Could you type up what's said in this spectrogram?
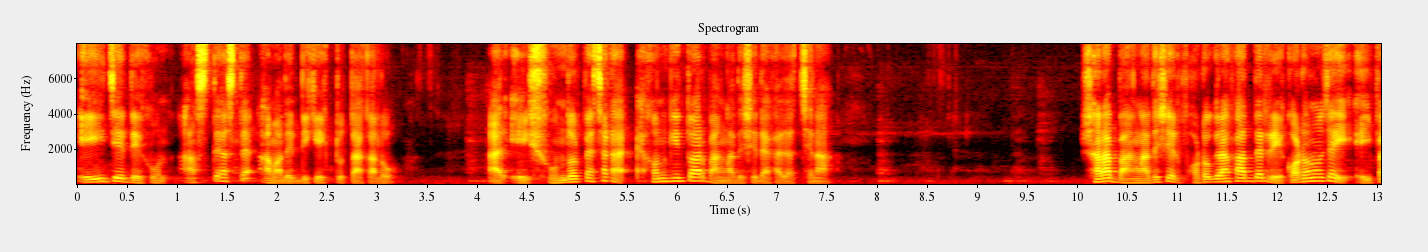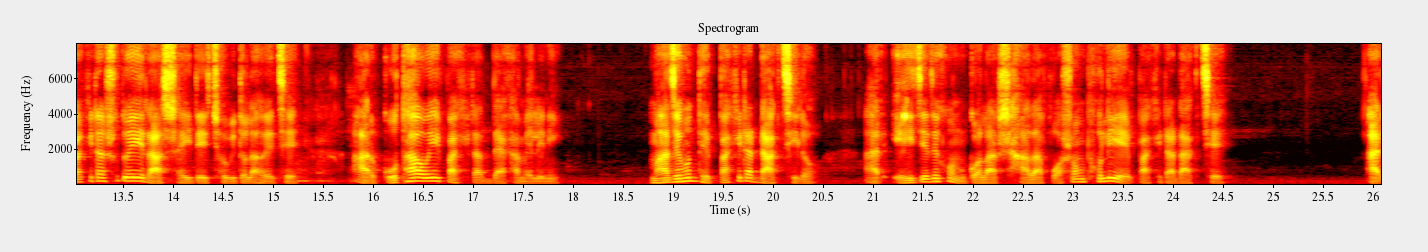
এই যে দেখুন, আস্তে আস্তে আমাদের দিকে একটু তাকালো। আর এই সুন্দর পেঁচাটা এখন কিন্তু আর বাংলাদেশে দেখা যাচ্ছে না। সারা বাংলাদেশের ফটোগ্রাফারদের রেকর্ড অনুযায়ী এই পাখিটা শুধু এই রাজশাহীতেই ছবি তোলা হয়েছে। আর কোথাও এই পাখিটার দেখা মেলেনি। মাঝে মধ্যে পাখিটা ডাকছিল। আর এই যে দেখুন, গলার সাদা পশম ফুলিয়ে পাখিটা ডাকছে। আর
